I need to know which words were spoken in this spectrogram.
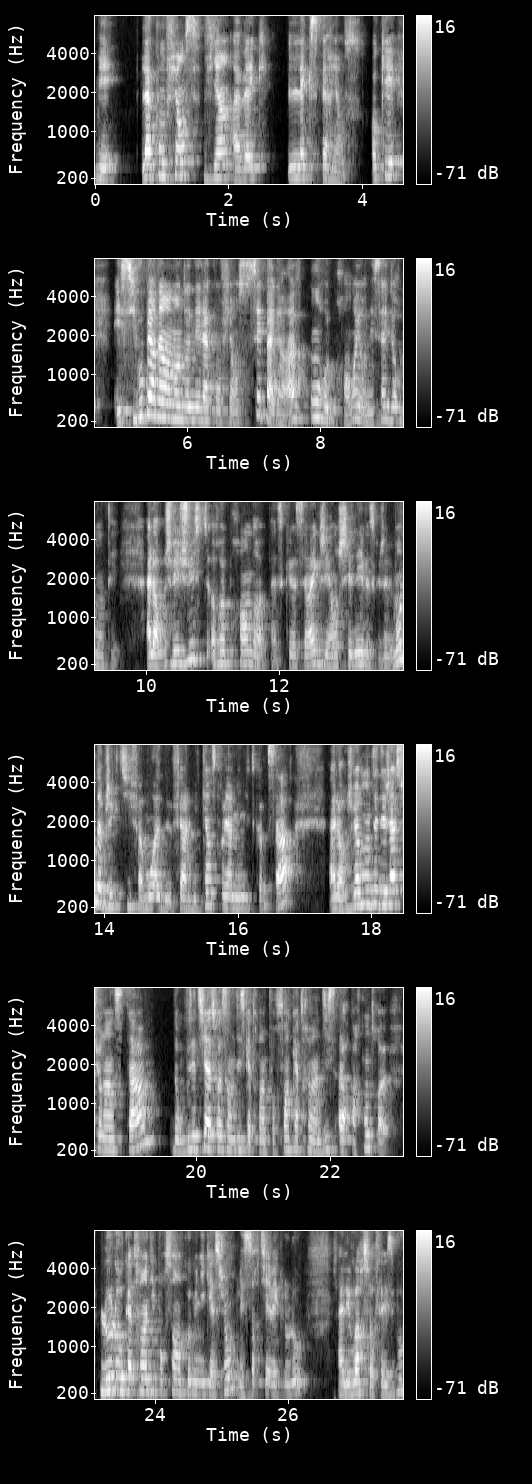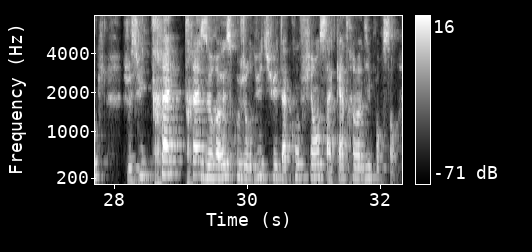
Mais la confiance vient avec l'expérience. OK? Et si vous perdez à un moment donné la confiance, c'est pas grave, on reprend et on essaye de remonter. Alors, je vais juste reprendre parce que c'est vrai que j'ai enchaîné parce que j'avais mon objectif à moi de faire les 15 premières minutes comme ça. Alors, je vais remonter déjà sur Insta. Donc, vous étiez à 70, 80%, 90. Alors, par contre, Lolo, 90% en communication, les sorties avec Lolo. Allez voir sur Facebook. Je suis très, très heureuse qu'aujourd'hui, tu aies ta confiance à 90%.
